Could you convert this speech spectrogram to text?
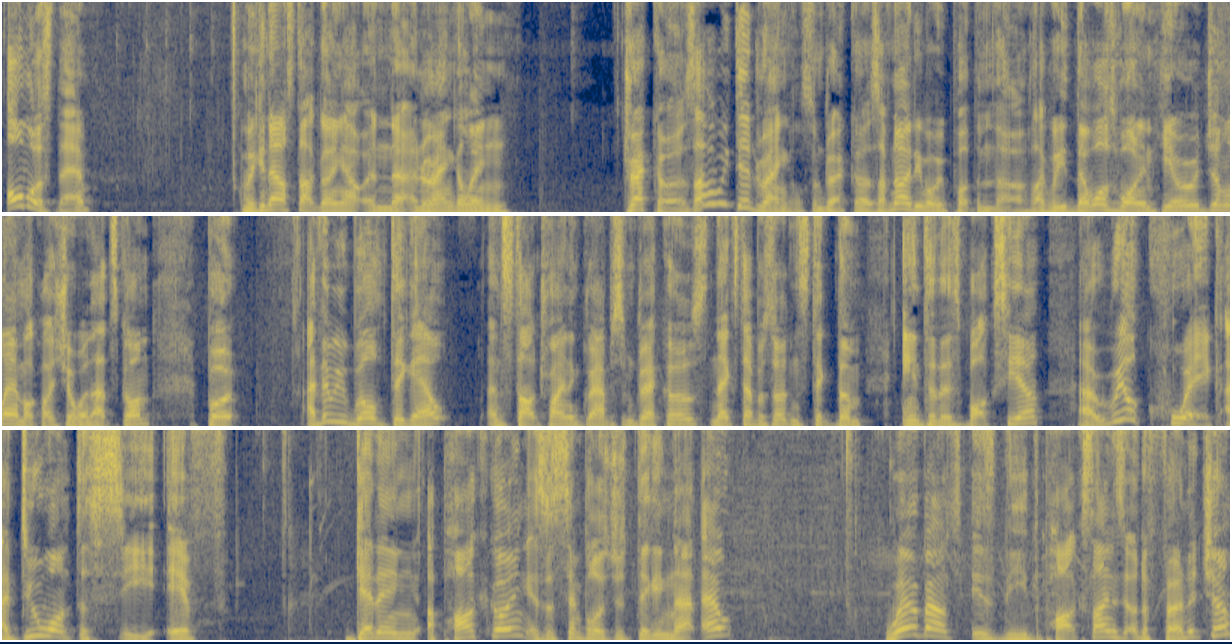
almost there. We can now start going out and, uh, and wrangling Dreckos. I thought we did wrangle some Dreckos. I've no idea where we put them though. Like we, there was one in here originally. I'm not quite sure where that's gone, but I think we will dig out and start trying to grab some Dreckos next episode and stick them into this box here. Uh, real quick, I do want to see if getting a park going is as simple as just digging that out. Whereabouts is the, the park sign? Is it under furniture?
